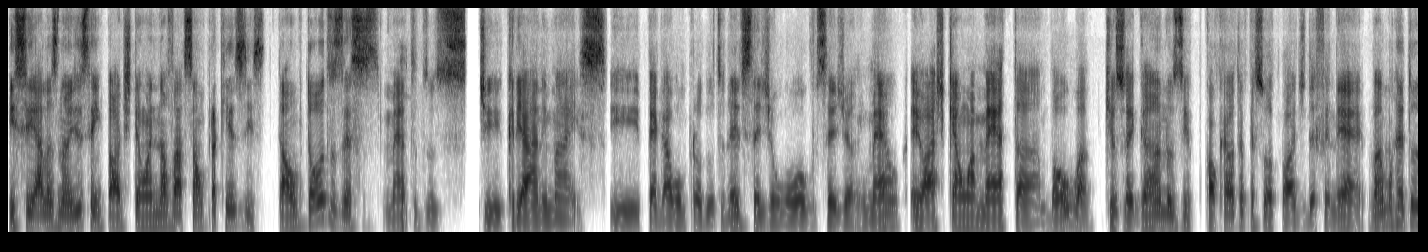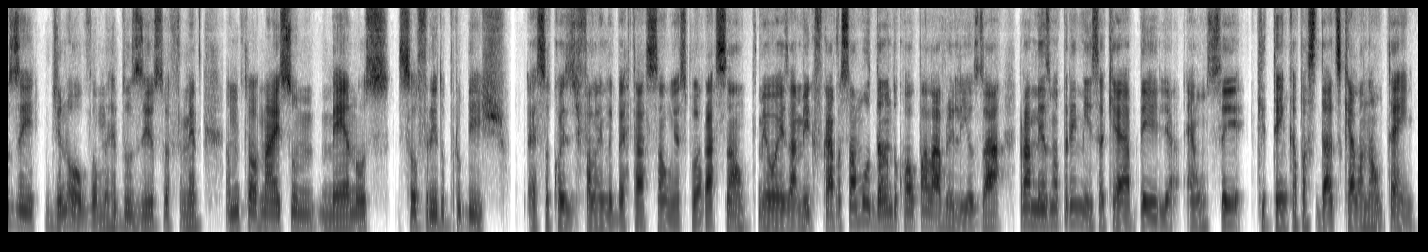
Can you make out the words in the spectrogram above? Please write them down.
E se elas não existem, pode ter uma inovação para que exista. Então, todos esses métodos de criar animais e pegar algum produto deles, seja um ovo, seja um mel, eu acho que é uma meta boa que os veganos e qualquer outra pessoa pode defender. É, vamos reduzir, de novo, vamos reduzir o sofrimento, vamos tornar isso menos sofrido para o bicho essa coisa de falar em libertação e exploração, meu ex-amigo ficava só mudando qual palavra ele ia usar para a mesma premissa, que é a abelha é um ser que tem capacidades que ela não tem.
